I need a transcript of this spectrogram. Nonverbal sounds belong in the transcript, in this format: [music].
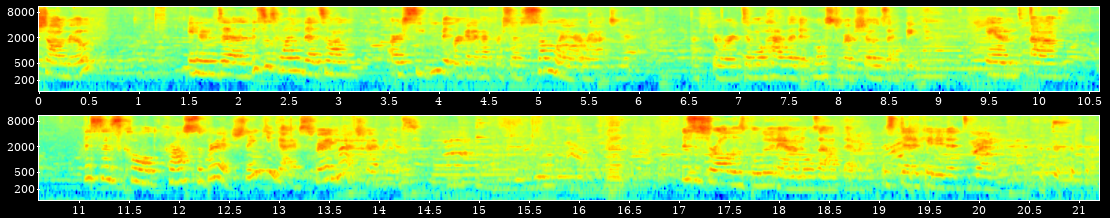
Sean wrote. And uh, this is one that's on our CD that we're gonna have for sale somewhere around here afterwards, and we'll have it at most of our shows, I think. And um, this is called Cross the Bridge. Thank you guys very much for having us. This is for all those balloon animals out there. It's dedicated to them. [laughs]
